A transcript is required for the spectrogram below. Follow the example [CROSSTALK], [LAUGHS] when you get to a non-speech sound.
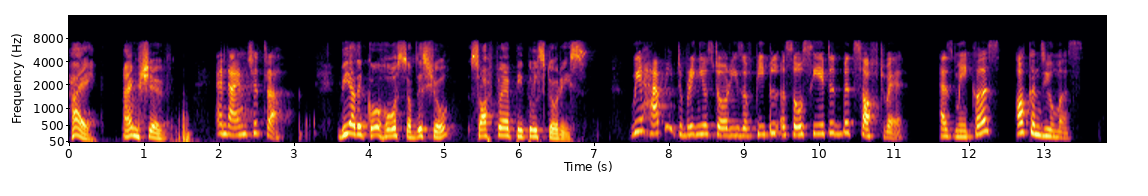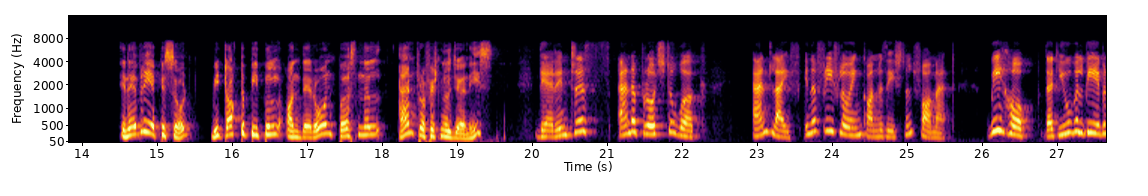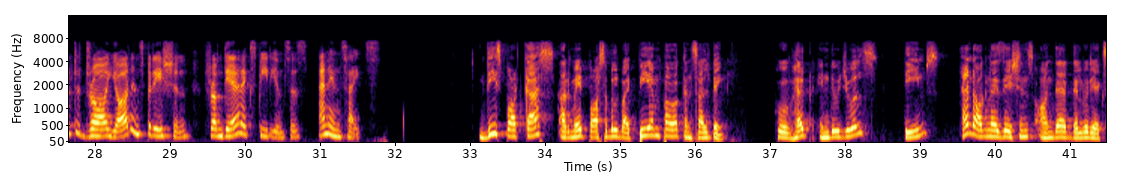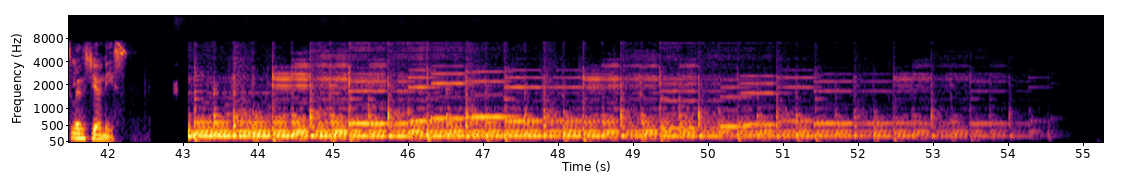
Hi, I'm Shiv. And I'm Chitra. We are the co hosts of this show, Software People Stories. We're happy to bring you stories of people associated with software as makers or consumers. In every episode, we talk to people on their own personal and professional journeys, their interests and approach to work and life in a free flowing conversational format. We hope that you will be able to draw your inspiration from their experiences and insights. These podcasts are made possible by PM Power Consulting, who have helped individuals, teams, and organizations on their delivery excellence journeys.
